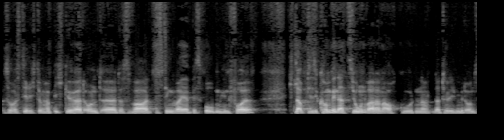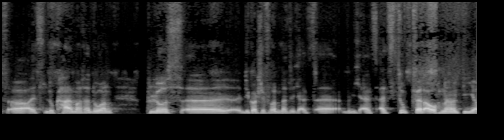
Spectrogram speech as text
Sowas die Richtung habe ich gehört und äh, das war, das Ding war ja bis oben hin voll. Ich glaube, diese Kombination war dann auch gut. Ne? Natürlich mit uns äh, als Lokalmatadoren plus äh, die Gottsche Front natürlich als äh, wirklich als als Zugpferd auch, ne, die ja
